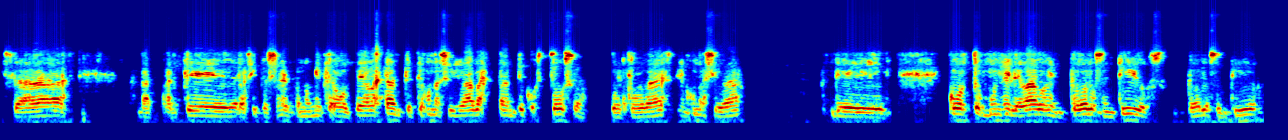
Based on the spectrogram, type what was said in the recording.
quizás la parte de la situación económica golpea bastante. Esta es una ciudad bastante costosa. Puerto Ordaz es una ciudad de costos muy elevados en todos los sentidos, en todos los sentidos.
